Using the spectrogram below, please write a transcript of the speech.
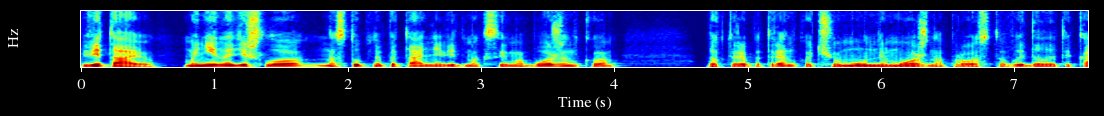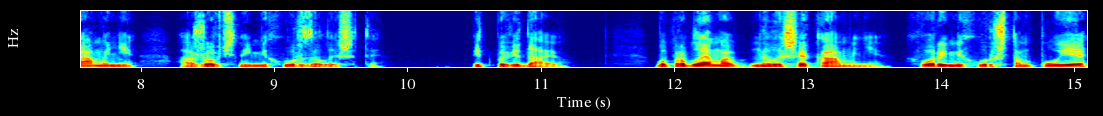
Вітаю! Мені надійшло наступне питання від Максима Боженко. Докторе Петренко, чому не можна просто видалити камені, а жовчний міхур залишити? Відповідаю. Бо проблема не лише камені. Хворий міхур штампує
